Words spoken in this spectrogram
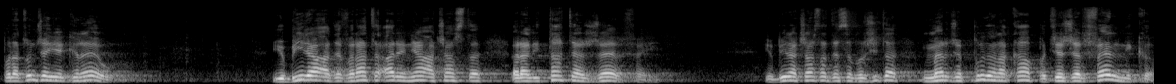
Până atunci e greu. Iubirea adevărată are în ea această realitate a jerfei. Iubirea aceasta desăvârșită merge până la capăt, e jerfelnică.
